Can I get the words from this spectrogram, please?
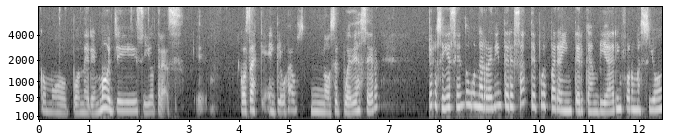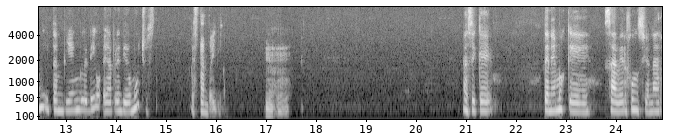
como poner emojis y otras eh, cosas que en Clubhouse no se puede hacer, pero sigue siendo una red interesante pues para intercambiar información y también les digo, he aprendido mucho estando allí. Así que tenemos que saber funcionar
